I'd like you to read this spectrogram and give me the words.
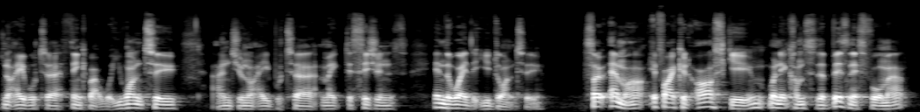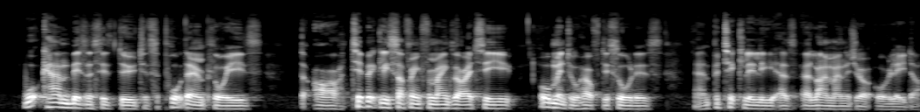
you're not able to think about what you want to, and you're not able to make decisions in the way that you'd want to. So, Emma, if I could ask you, when it comes to the business format, what can businesses do to support their employees that are typically suffering from anxiety or mental health disorders, and particularly as a line manager or a leader?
